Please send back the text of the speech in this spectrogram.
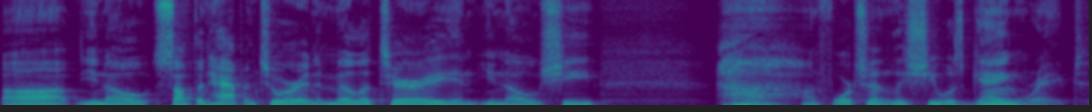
Uh, you know, something happened to her in the military, and you know, she unfortunately she was gang raped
